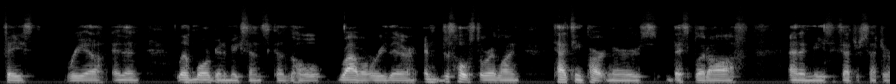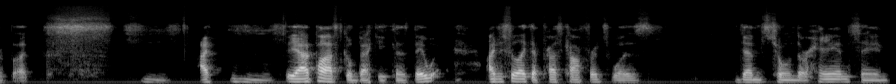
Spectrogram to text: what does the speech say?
face Rhea. And then Liv Morgan to make sense because the whole rivalry there and this whole storyline, tag team partners, they split off, enemies, etc., etc. But hmm, I, hmm, yeah, I probably have to go Becky because they, I just feel like the press conference was them showing their hand, saying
